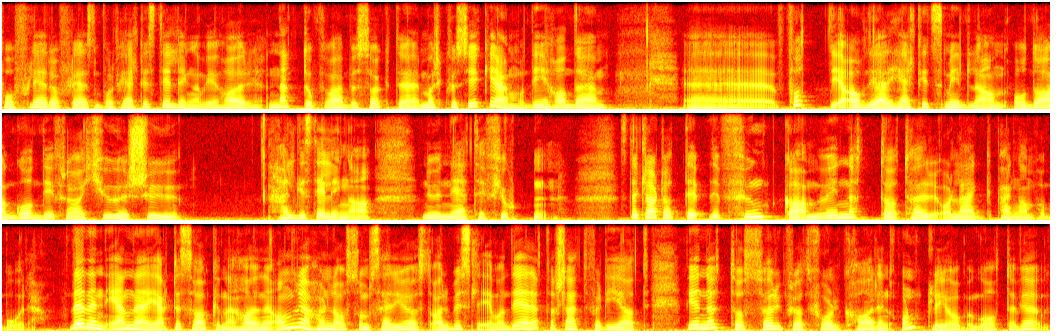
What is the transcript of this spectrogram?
få flere og flere som får heltidsstillinger. Vi har nettopp for jeg besøkte Mørkved sykehjem, og de hadde eh, fått av de her heltidsmidlene og da gått ifra 27 helgestillinger nå ned til 14. Så det er klart at det, det funker, men vi er nødt til å tørre å legge pengene på bordet. Det er den ene hjertesaken jeg har. Den andre handler også om seriøst arbeidsliv. og Det er rett og slett fordi at vi er nødt til å sørge for at folk har en ordentlig jobb å gå til. Vi har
